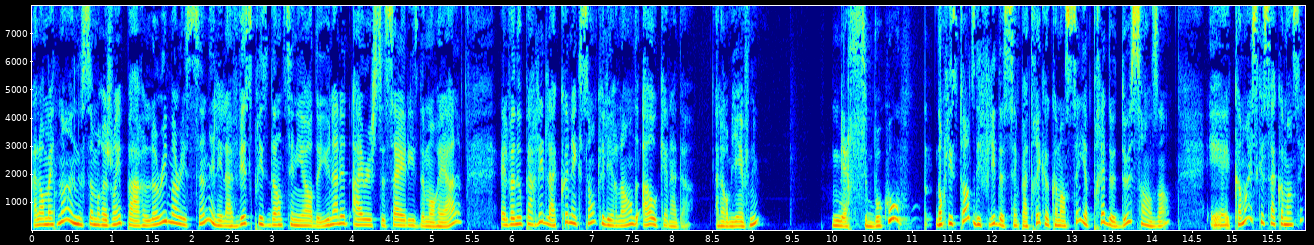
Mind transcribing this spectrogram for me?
Alors maintenant, nous sommes rejoints par Laurie Morrison. Elle est la vice-présidente senior de United Irish Societies de Montréal. Elle va nous parler de la connexion que l'Irlande a au Canada. Alors bienvenue. Merci beaucoup. Donc, l'histoire du défilé de Saint-Patrick a commencé il y a près de 200 ans. Et comment est-ce que ça a commencé?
